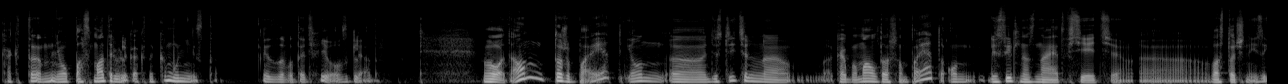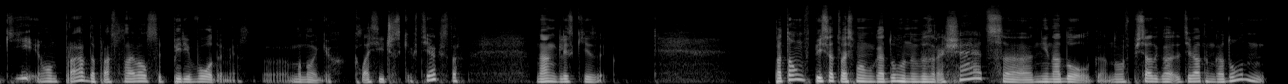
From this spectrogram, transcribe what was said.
как-то на него посматривали как на коммуниста из-за вот этих его взглядов. Вот. А он тоже поэт, и он э, действительно, как бы мало того, что он поэт, он действительно знает все эти э, восточные языки, и он, правда, прославился переводами э, многих классических текстов на английский язык. Потом в 58 году он и возвращается ненадолго, но в 59 году он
